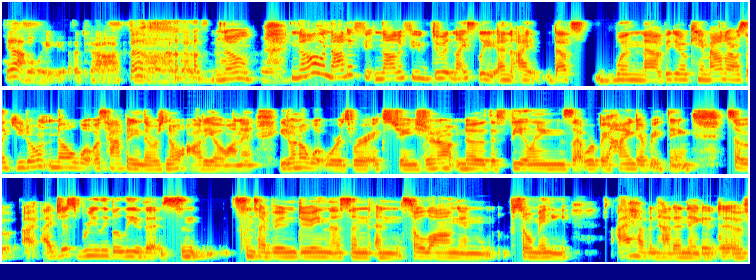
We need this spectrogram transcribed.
hopefully yeah. attacked. Uh, no, no, not if not if you do it nicely. And I that's when that video came out. I was like, you don't know what was happening. There was no audio on it. You don't know what words were exchanged. You don't know the feelings that were behind everything. So I, I just really believe that since since I've been doing this and and so long and so many I haven't had a negative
